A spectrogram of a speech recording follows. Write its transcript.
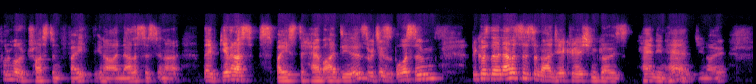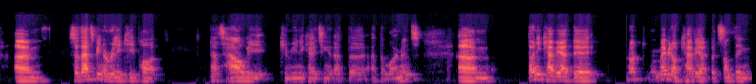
put a lot of trust and faith in our analysis and our, they've given us space to have ideas which is awesome because the analysis and the idea creation goes hand in hand, you know. Um, so that's been a really key part. That's how we're communicating it at the at the moment. Um, the only caveat there, not maybe not caveat, but something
